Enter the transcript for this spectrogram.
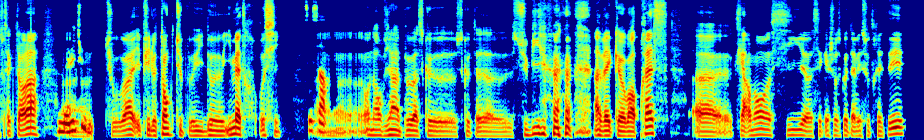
secteur-là. D'habitude. tu vois, et puis le temps que tu peux y, de, y mettre aussi. C'est ça. on en revient un peu à ce que, ce que tu as subi avec WordPress. clairement, si c'est quelque chose que tu avais sous-traité,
